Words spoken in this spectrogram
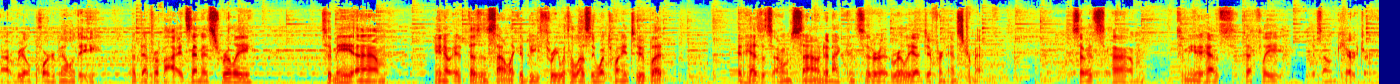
uh, real portability that that provides, and it's really, to me, um, you know, it doesn't sound like a B3 with a Leslie 122, but it has its own sound, and I consider it really a different instrument. So it's, um, to me, it has definitely its own character.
